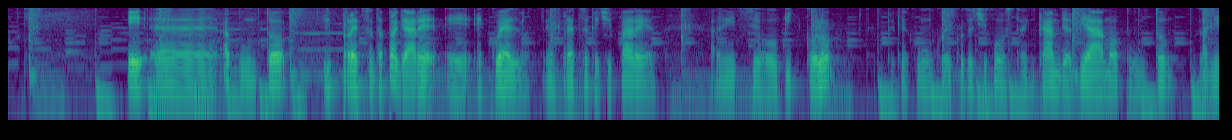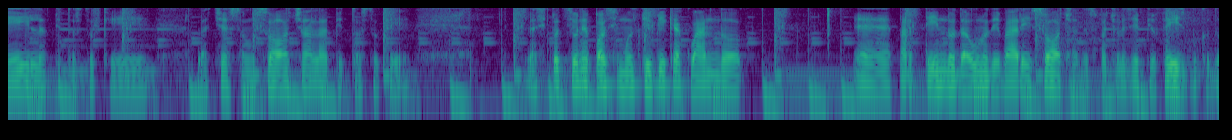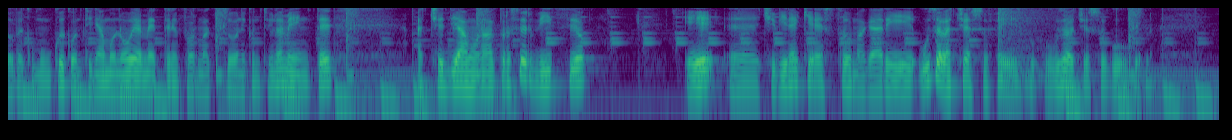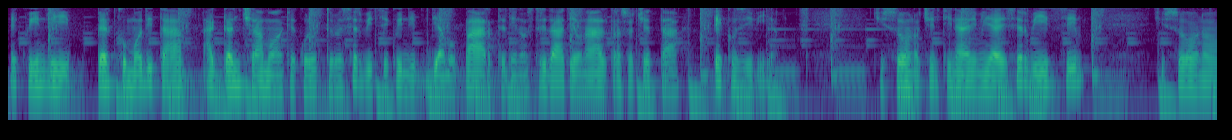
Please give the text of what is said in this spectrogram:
e eh, appunto il prezzo da pagare è, è, quello, è un prezzo che ci pare all'inizio piccolo, perché comunque cosa ci costa? In cambio abbiamo appunto la mail piuttosto che l'accesso a un social, piuttosto che la situazione poi si moltiplica quando eh, partendo da uno dei vari social, adesso faccio l'esempio Facebook, dove comunque continuiamo noi a mettere informazioni continuamente, accediamo a un altro servizio e eh, ci viene chiesto magari usa l'accesso Facebook, usa l'accesso Google e quindi per comodità agganciamo anche quell'ulteriore servizio e quindi diamo parte dei nostri dati a un'altra società e così via. Ci sono centinaia di migliaia di servizi, ci sono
